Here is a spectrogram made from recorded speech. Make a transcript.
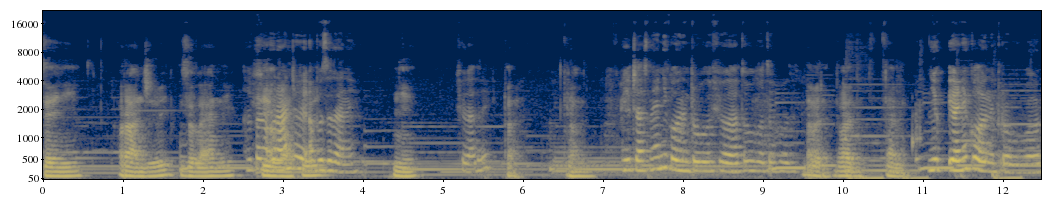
Синій, оранжевий, зелений. Напевно, оранжевий або зелений. Ні. Фіолетовий? Так. Правильно. Я чесно, я ніколи не пробувала фіолетового того. Давай, давай далі. Ні, я ніколи не пробувала.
